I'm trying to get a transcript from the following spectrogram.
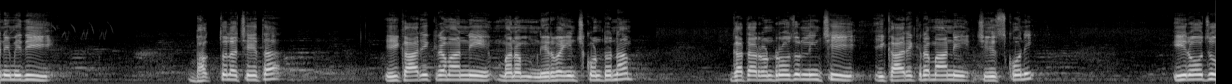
ఎనిమిది భక్తుల చేత ఈ కార్యక్రమాన్ని మనం నిర్వహించుకుంటున్నాం. గత రెండు రోజుల నుంచి ఈ కార్యక్రమాన్ని చేసుకొని ఈరోజు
